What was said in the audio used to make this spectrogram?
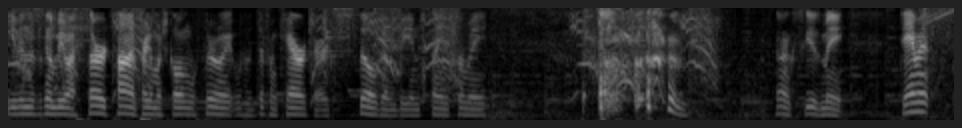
Even this is going to be my third time pretty much going through it with a different character. It's still going to be insane for me. oh, excuse me. Damn it.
